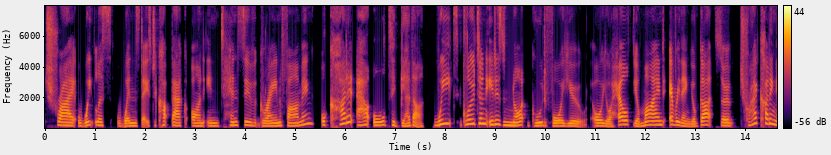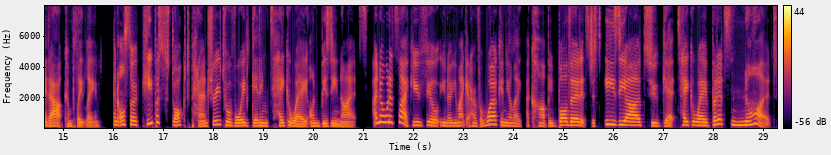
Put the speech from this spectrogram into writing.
try wheatless Wednesdays to cut back on intensive grain farming or cut it out altogether. Wheat, gluten, it is not good for you or your health, your mind, everything, your gut. So try cutting it out completely. And also keep a stocked pantry to avoid getting takeaway on busy nights. I know what it's like. You feel, you know, you might get home from work and you're like, I can't be bothered. It's just easier to get takeaway, but it's not.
